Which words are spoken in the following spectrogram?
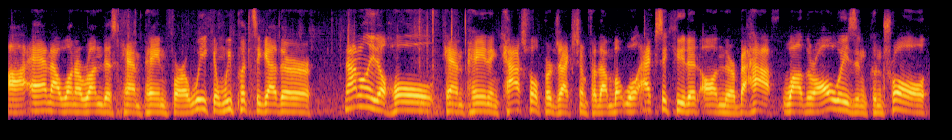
Uh, and I want to run this campaign for a week. And we put together not only the whole campaign and cash flow projection for them, but we'll execute it on their behalf while they're always in control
